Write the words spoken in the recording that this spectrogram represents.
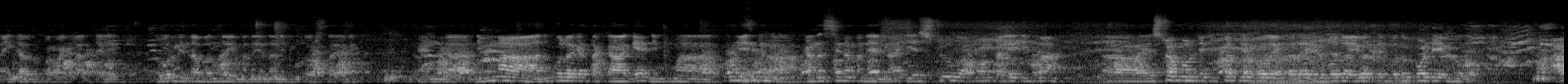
ನೈಟ್ ಆದ್ರೂ ಪರವಾಗಿಲ್ಲ ಅಂತ ಹೇಳಿ ದೂರದಿಂದ ಬಂದು ಈ ಮನೆಯನ್ನ ನಿಮಗೆ ತೋರಿಸ್ತಾ ಇದ್ದೀನಿ. ಅಂಡ್ ನಿಮ್ಮ ಅನುಕೂಲಕ್ಕೆ ತಕ್ಕ ಹಾಗೆ ನಿಮ್ಮ ಕನಸಿನ ಮನೆಯನ್ನ ಎಷ್ಟು ಅಮೌಂಟ್ ಅಲ್ಲಿ ನಿಮ್ಮ ಎಷ್ಟು ಅಮೌಂಟ್ ಇಪ್ಪತ್ತು ಇರ್ಬೋದು ಎಂಬತ್ತೈದು ಇರ್ಬೋದು, ಐವತ್ತು ಇರ್ಬೋದು, ಕೋಟಿ ಇರ್ಬೋದು. ಆ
